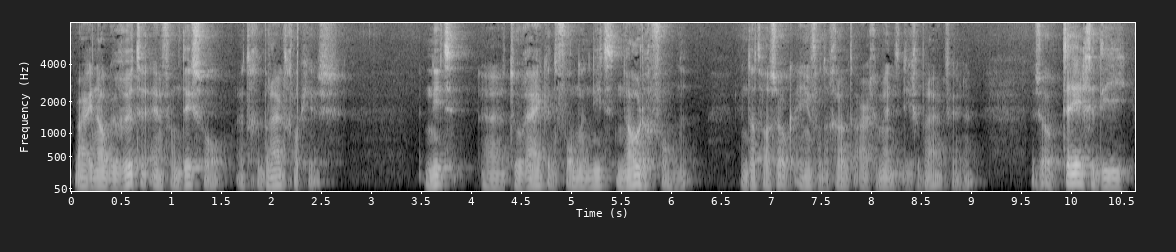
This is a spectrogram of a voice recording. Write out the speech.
waarin ook Rutte en Van Dissel het gebruikgrapjes niet uh, toereikend vonden, niet nodig vonden. En dat was ook een van de grote argumenten die gebruikt werden. Dus ook tegen die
